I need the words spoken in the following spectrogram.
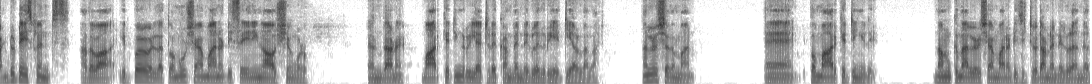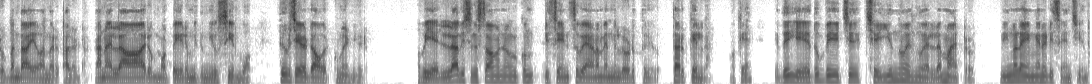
അഡ്വർടൈസ്മെന്റ്സ് അഥവാ ഇപ്പോഴുള്ള തൊണ്ണൂറ് ശതമാനം ഡിസൈനിങ് ആവശ്യങ്ങളും എന്താണ് മാർക്കറ്റിംഗ് റിലേറ്റഡ് കണ്ടന്റുകൾ ക്രിയേറ്റ് ചെയ്യാനുള്ളതാണ്. നല്ലൊരു ശതമാനം. ഇപ്പോൾ മാർക്കറ്റിങ്ങിൽ നമുക്ക് നല്ലൊരു ശതമാനം ഡിജിറ്റൽ കണ്ടന്റുകൾ നിർബന്ധമായി വന്നൊരു കാലമുണ്ട് കാരണം എല്ലാവരും മൊബൈലും ഇതും യൂസ് ചെയ്യുമ്പോൾ തീർച്ചയായിട്ടും അവർക്കും വേണ്ടി വരും. അപ്പോൾ എല്ലാ ബിസിനസ് സ്ഥാപനങ്ങൾക്കും ഡിസൈൻസ് വേണം എന്നുള്ളിടത്ത് തർക്കമില്ല. ഓക്കെ ഇത് ഏതുപയോഗിച്ച് ചെയ്യുന്നു എന്നുമല്ല മാറ്റർ നിങ്ങൾ എങ്ങനെ ഡിസൈൻ ചെയ്യുന്നു?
